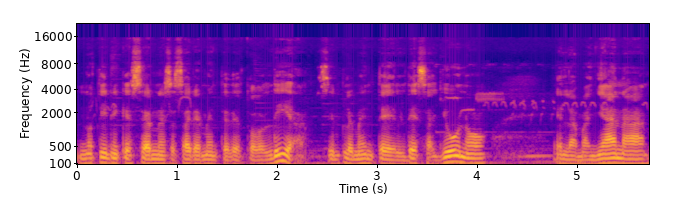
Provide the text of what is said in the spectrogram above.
No tiene que ser necesariamente de todo el día, simplemente el desayuno en la mañana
